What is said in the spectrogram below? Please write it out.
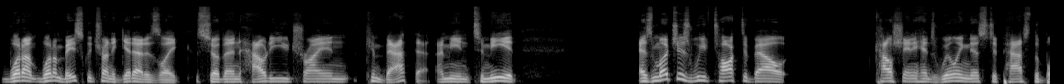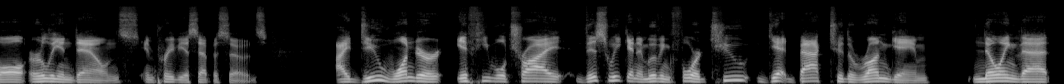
what I'm what I'm basically trying to get at is like so then how do you try and combat that? I mean, to me it as much as we've talked about Kyle Shanahan's willingness to pass the ball early in downs in previous episodes, I do wonder if he will try this weekend and moving forward to get back to the run game, knowing that,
